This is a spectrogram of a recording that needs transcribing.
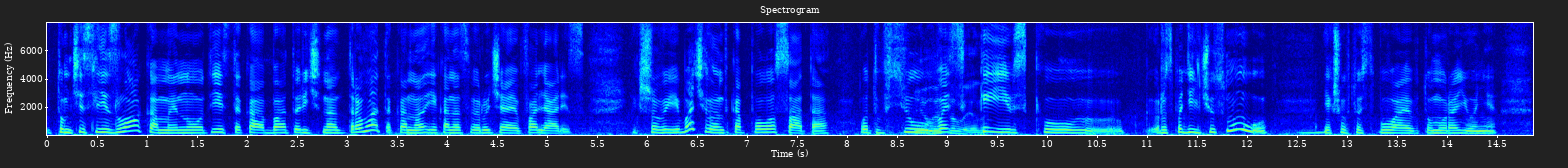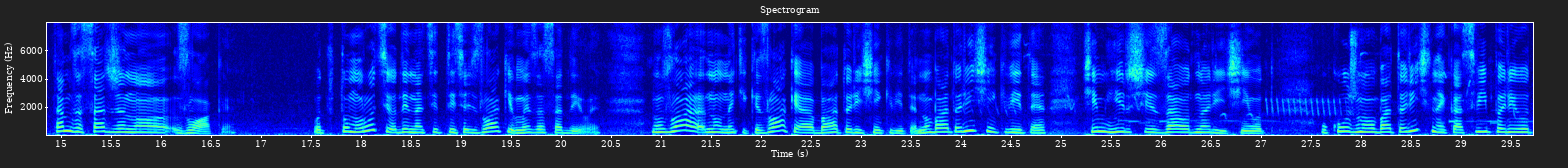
в тому числі з лаками. Ну, от є така багаторічна трава, така, яка нас виручає фаляріс. Якщо ви її бачили, вона така полосата. От всю весь київську розподільчу смугу, якщо хтось буває в тому районі, там засаджено злаки. От в тому році 11 тисяч злаків ми засадили. Ну, зла, ну не тільки злаки, а багаторічні квіти. Ну, багаторічні квіти чим гірші за однорічні. От у кожного багаторічника свій період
